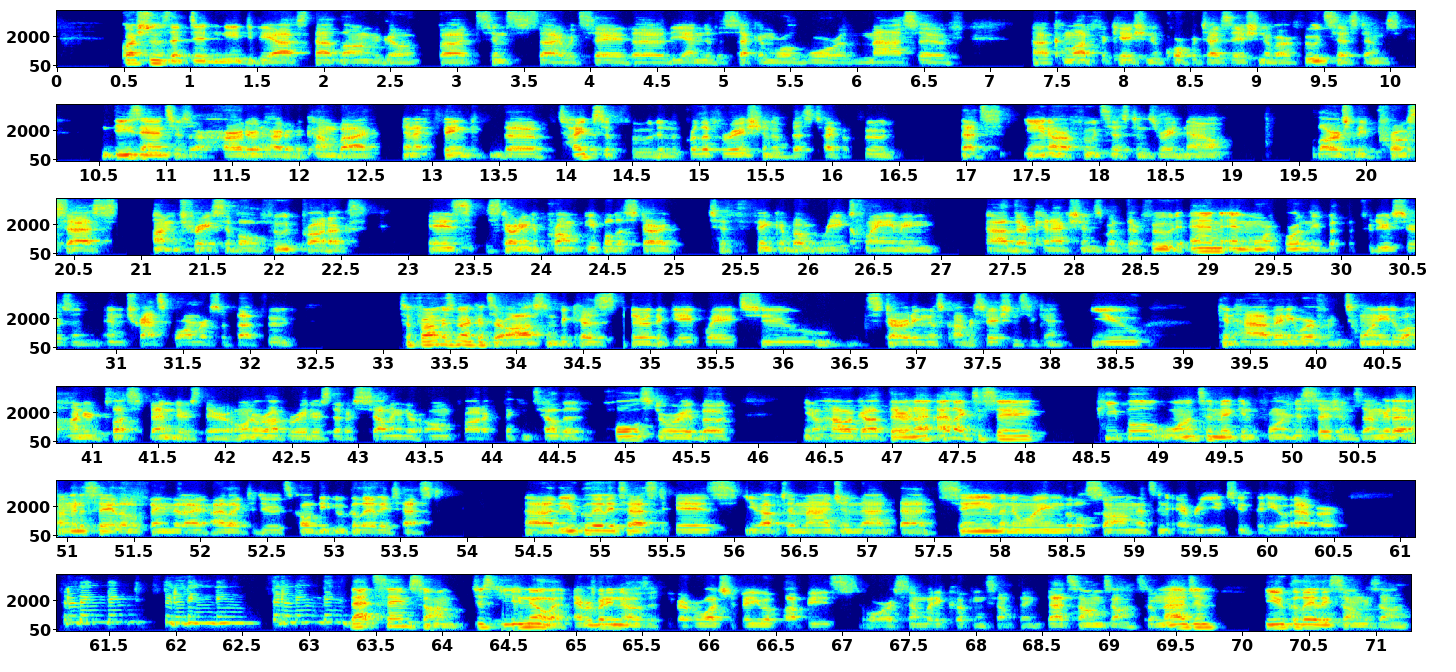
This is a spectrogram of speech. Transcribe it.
Questions that didn't need to be asked that long ago. But since I would say the, the end of the Second World War, the massive uh, commodification and corporatization of our food systems, these answers are harder and harder to come by. And I think the types of food and the proliferation of this type of food that's in our food systems right now, largely processed, untraceable food products, is starting to prompt people to start to think about reclaiming uh, their connections with their food and, and more importantly, with the producers and, and transformers of that food. So farmers markets are awesome because they're the gateway to starting those conversations again. You can have anywhere from 20 to 100 plus vendors there, owner operators that are selling their own product that can tell the whole story about, you know, how it got there. And I, I like to say people want to make informed decisions. I'm gonna I'm gonna say a little thing that I, I like to do. It's called the ukulele test. Uh, the ukulele test is you have to imagine that that same annoying little song that's in every YouTube video ever. That same song, just you know it. Everybody knows it. If you've ever watched a video of puppies or somebody cooking something, that song's on. So imagine the ukulele song is on.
